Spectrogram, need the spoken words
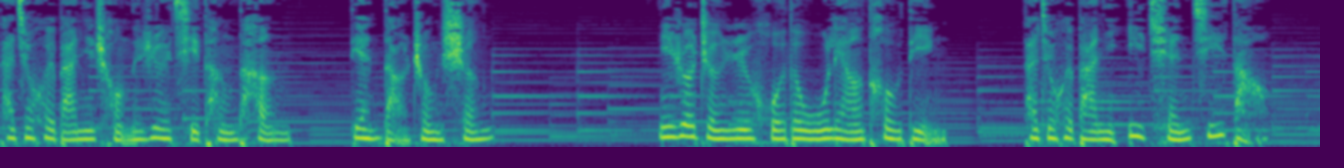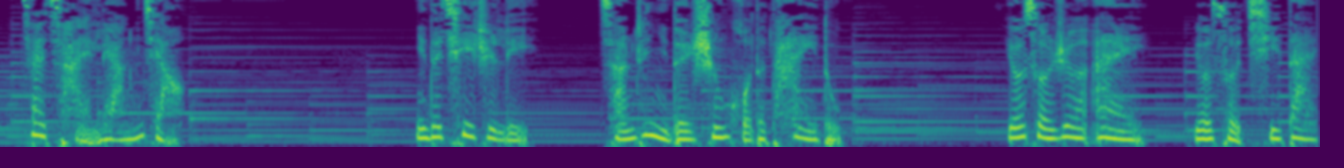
他就会把你宠得热气腾腾，颠倒众生；你若整日活得无聊透顶，他就会把你一拳击倒，再踩两脚。你的气质里。藏着你对生活的态度，有所热爱，有所期待，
